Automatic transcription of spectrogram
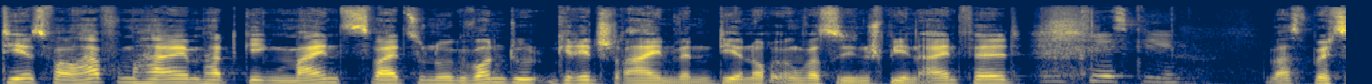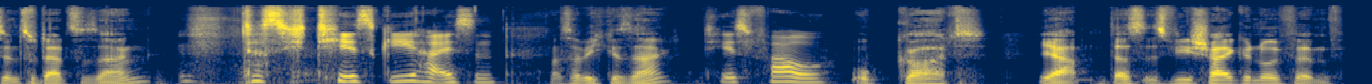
TSV Hoffenheim hat gegen Mainz 2 zu 0 gewonnen. Du gerätst rein, wenn dir noch irgendwas zu diesen Spielen einfällt. TSG. Was möchtest du dazu sagen? Dass sie TSG heißen. Was habe ich gesagt? TSV. Oh Gott. Ja, das ist wie Schalke 05.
